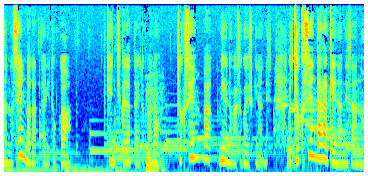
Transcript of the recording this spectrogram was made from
あの線路だったりとか建築だったりとかのうん直線が見るのがすごい好きなんです。ほう。直線だらけなんです。あの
